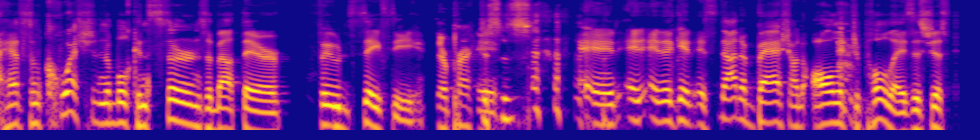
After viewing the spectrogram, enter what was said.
I have some questionable concerns about their food safety. Their eh, practices. and, and and again, it's not a bash on all of Chipotle's. It's just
